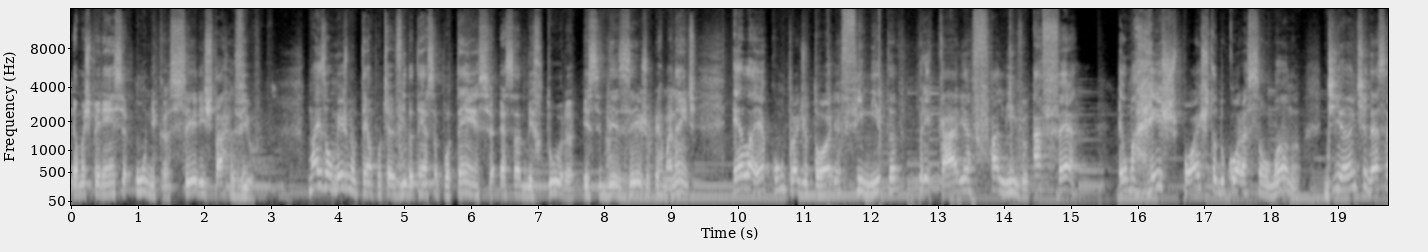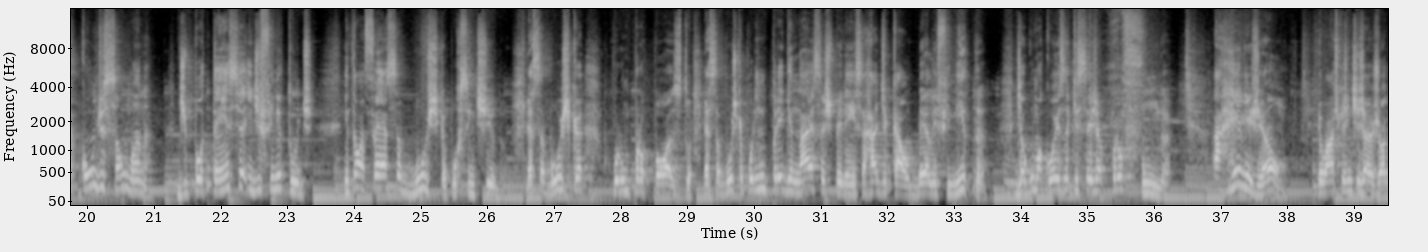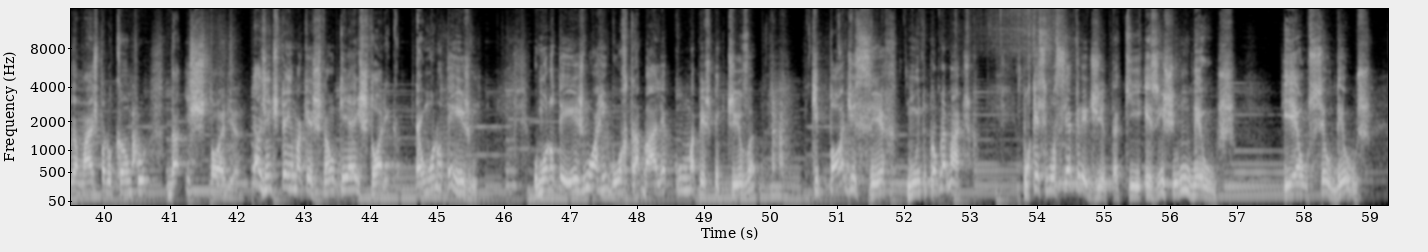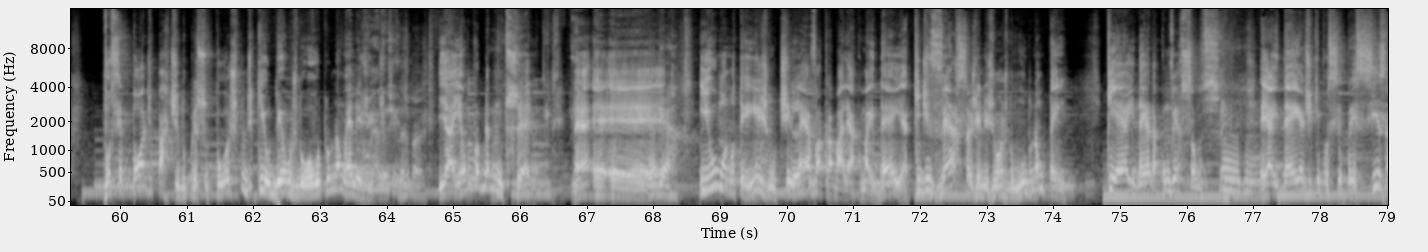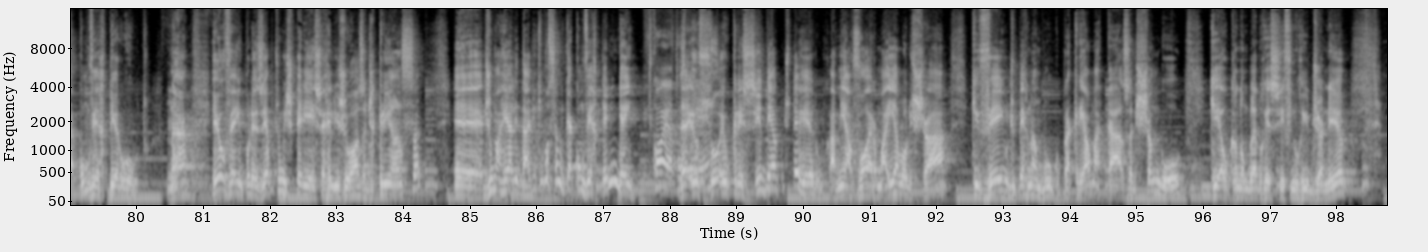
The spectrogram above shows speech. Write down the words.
É uma experiência única, ser e estar vivo. Mas ao mesmo tempo que a vida tem essa potência, essa abertura, esse desejo permanente, ela é contraditória, finita, precária, falível. A fé é uma resposta do coração humano diante dessa condição humana de potência e de finitude. Então a fé é essa busca por sentido, essa busca por um propósito, essa busca por impregnar essa experiência radical, bela e finita de alguma coisa que seja profunda. A religião eu acho que a gente já joga mais para o campo da história. A gente tem uma questão que é histórica, é o monoteísmo. O monoteísmo, a rigor, trabalha com uma perspectiva que pode ser muito problemática. Porque se você acredita que existe um Deus e é o seu Deus, você pode partir do pressuposto de que o Deus do outro não é legítimo. Não é legítimo. E aí é um problema muito sério. Né? É, é... é guerra. E o monoteísmo te leva a trabalhar com uma ideia que diversas religiões do mundo não têm que é a ideia da conversão. Uhum. É a ideia de que você precisa converter o outro. Né? Eu venho, por exemplo, de uma experiência religiosa de criança, é, de uma realidade em que você não quer converter ninguém. Qual é a tua é, eu sou, Eu cresci dentro de terreiro. A minha avó era uma Ialorixá, que veio de Pernambuco para criar uma casa de Xangô, que é o candomblé do Recife, no Rio de Janeiro.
